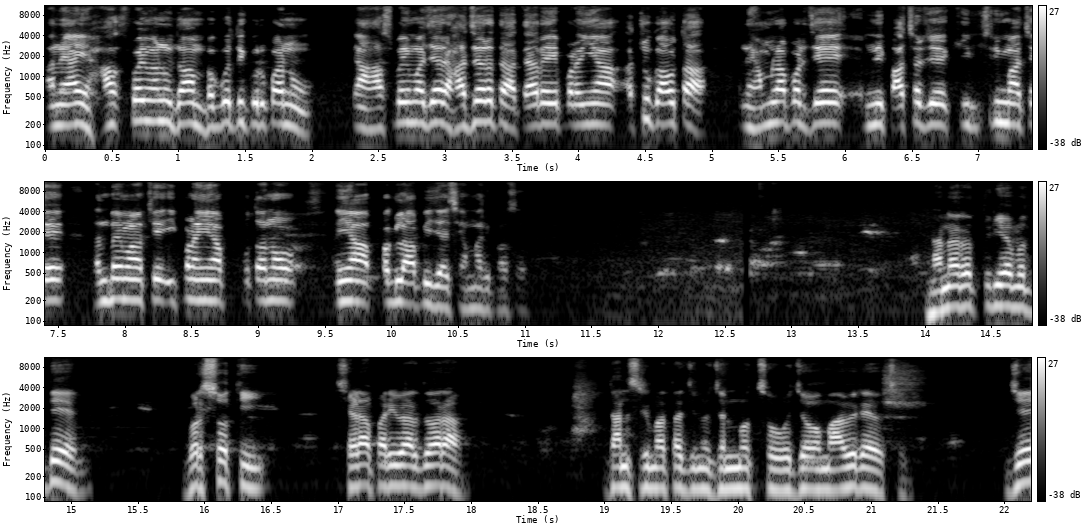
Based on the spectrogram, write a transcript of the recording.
અને અહીં હાંસભાઈમાંનું ધામ ભગવતી કૃપાનું, ત્યાં હાંસભાઈમાં જ્યારે હાજર હતા, ત્યારે એ પણ અહીંયા અચૂક આવતા. અને હમણાં પણ જે એમની પાછળ જે ખીમશ્રીમાં છે, ધનભાઈમાં છે, એ પણ અહીંયા પોતાનો અહીંયા પગલાં આપી જાય છે અમારી પાસે. નાના રતડિયા મધ્યે વર્ષોથી શેડા પરિવાર દ્વારા ધાનશ્રી માતાજીનો જન્મોત્સવ ઉજવવામાં આવી રહ્યો છે. જે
